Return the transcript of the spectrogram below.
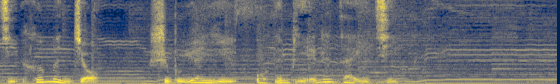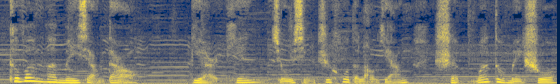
己喝闷酒，是不愿意我跟别人在一起。可万万没想到，第二天酒醒之后的老杨什么都没说，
